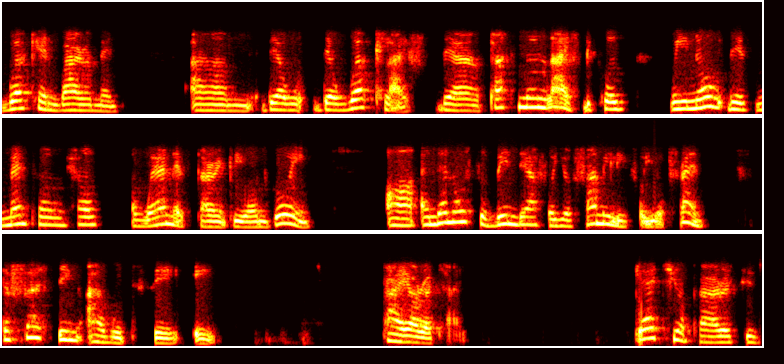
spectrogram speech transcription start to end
work environment um, their their work life, their personal life, because we know there's mental health awareness currently ongoing, uh, and then also being there for your family, for your friends. The first thing I would say is prioritize. Get your priorities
